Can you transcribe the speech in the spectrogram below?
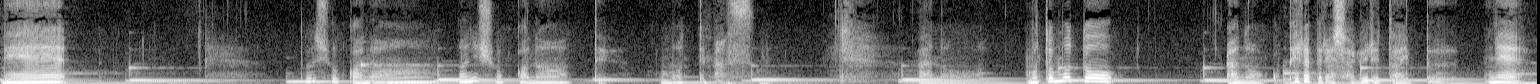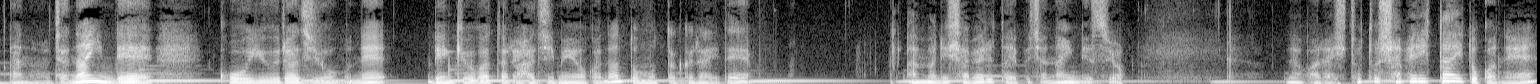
ね。えどうしようかな。何しようかなって。思ってます。あのもともとあのペラペラ喋るタイプねあのじゃないんでこういうラジオもね勉強があったら始めようかなと思ったくらいであんまり喋るタイプじゃないんですよ。だから人と喋りたいとかね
